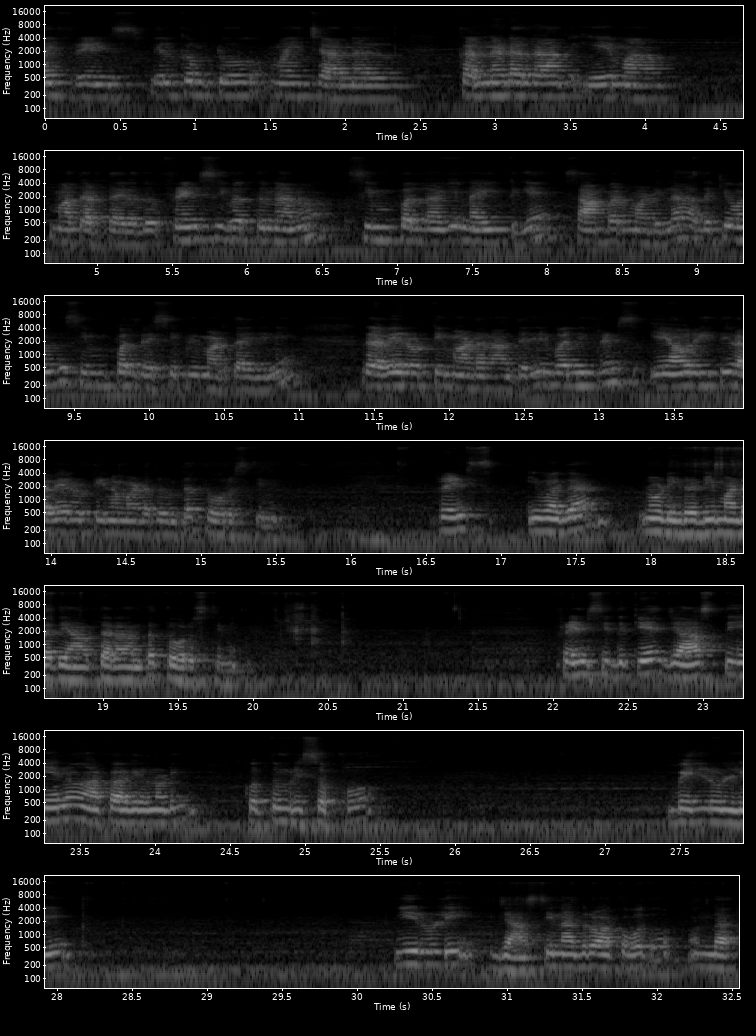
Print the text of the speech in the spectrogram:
Hi friends welcome to my channel Kannada log ಏಮ ಮಾತಾಡ್ತಾ ಇರೋದು. Friends ಇವತ್ತು ನಾನು ಸಿಂಪಲ್ ಆಗಿ ನೈಟ್ಗೆ ಸಾಂಬಾರು ಮಾಡಿಲ್ಲ. ಅದಕ್ಕೆ ಒಂದು ಸಿಂಪಲ್ ರೆಸಿಪಿ ಮಾಡ್ತಾ ಇದ್ದೀನಿ. ರವೆ ರೊಟ್ಟಿ ಮಾಡೋಣ ಅಂತ ಇದ್ದೀನಿ. ಬನ್ನಿ ಫ್ರೆಂಡ್ಸ್ ಯಾವ ರೀತಿ ರವೆ ರೊಟ್ಟಿನ ಮಾಡೋದು ಅಂತ ತೋರಿಸ್ತೀನಿ. ಫ್ರೆಂಡ್ಸ್ ಇವಾಗ ನೋಡಿ ರೆಡಿ ಮಾಡೋದು ಯಾವ ಥರ ಅಂತ ತೋರಿಸ್ತೀನಿ. ಫ್ರೆಂಡ್ಸ್ ಇದಕ್ಕೆ ಜಾಸ್ತಿ ಏನು ಹಾಕೋ ನೋಡಿ. ಕೊತ್ತಂಬರಿ ಸೊಪ್ಪು, ಬೆಳ್ಳುಳ್ಳಿ ಈರುಳ್ಳಿ ಜಾಸ್ತಿನಾದರೂ ಹಾಕೋಬೋದು. ಒಂದು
